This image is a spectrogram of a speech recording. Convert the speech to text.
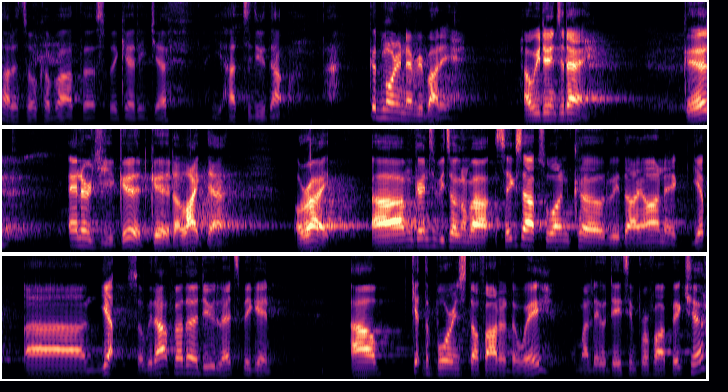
How to talk about the spaghetti, Jeff? You had to do that one. Good morning, everybody. How are we doing today? Good? Energy, good, good. I like that. All right. I'm going to be talking about six apps, one code with Ionic. Yep. Uh, yep. So without further ado, let's begin. I'll get the boring stuff out of the way. My little dating profile picture,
